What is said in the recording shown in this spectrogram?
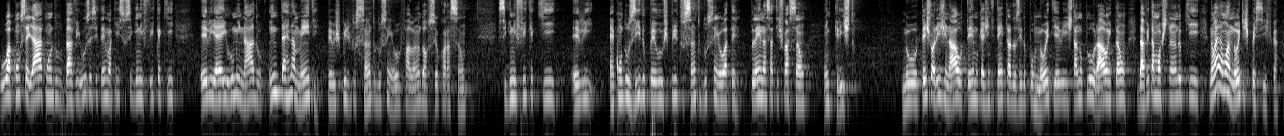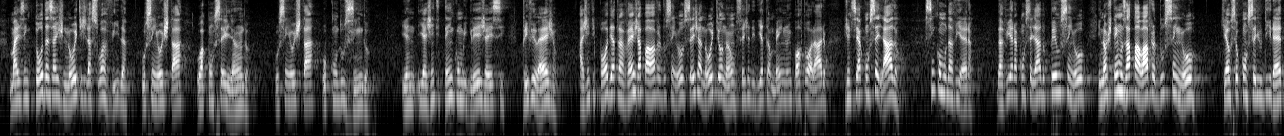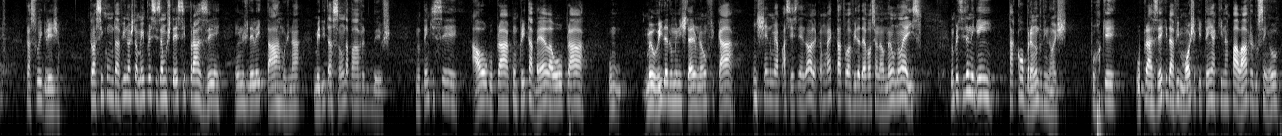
O aconselhar, quando Davi usa esse termo aqui, isso significa que ele é iluminado internamente pelo Espírito Santo do Senhor, falando ao seu coração. Significa que ele é conduzido pelo Espírito Santo do Senhor a ter plena satisfação em Cristo. No texto original, o termo que a gente tem traduzido por noite, ele está no plural, então Davi está mostrando que não é uma noite específica, mas em todas as noites da sua vida, o Senhor está o aconselhando, o Senhor está o conduzindo. E a gente tem como igreja esse privilégio. A gente pode, através da palavra do Senhor, seja noite ou não, seja de dia também, não importa o horário, a gente ser aconselhado, assim como Davi era. Davi era aconselhado pelo Senhor, e nós temos a palavra do Senhor, que é o seu conselho direto para a sua igreja. Então, assim como Davi, nós também precisamos ter esse prazer em nos deleitarmos na meditação da palavra de Deus. Não tem que ser algo para cumprir tabela ou para o meu líder do ministério não ficar enchendo minha paciência, dizendo, olha, como é que está a tua vida devocional? Não, não é isso. Não precisa ninguém estar tá cobrando de nós, porque o prazer que Davi mostra que tem aqui na palavra do Senhor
